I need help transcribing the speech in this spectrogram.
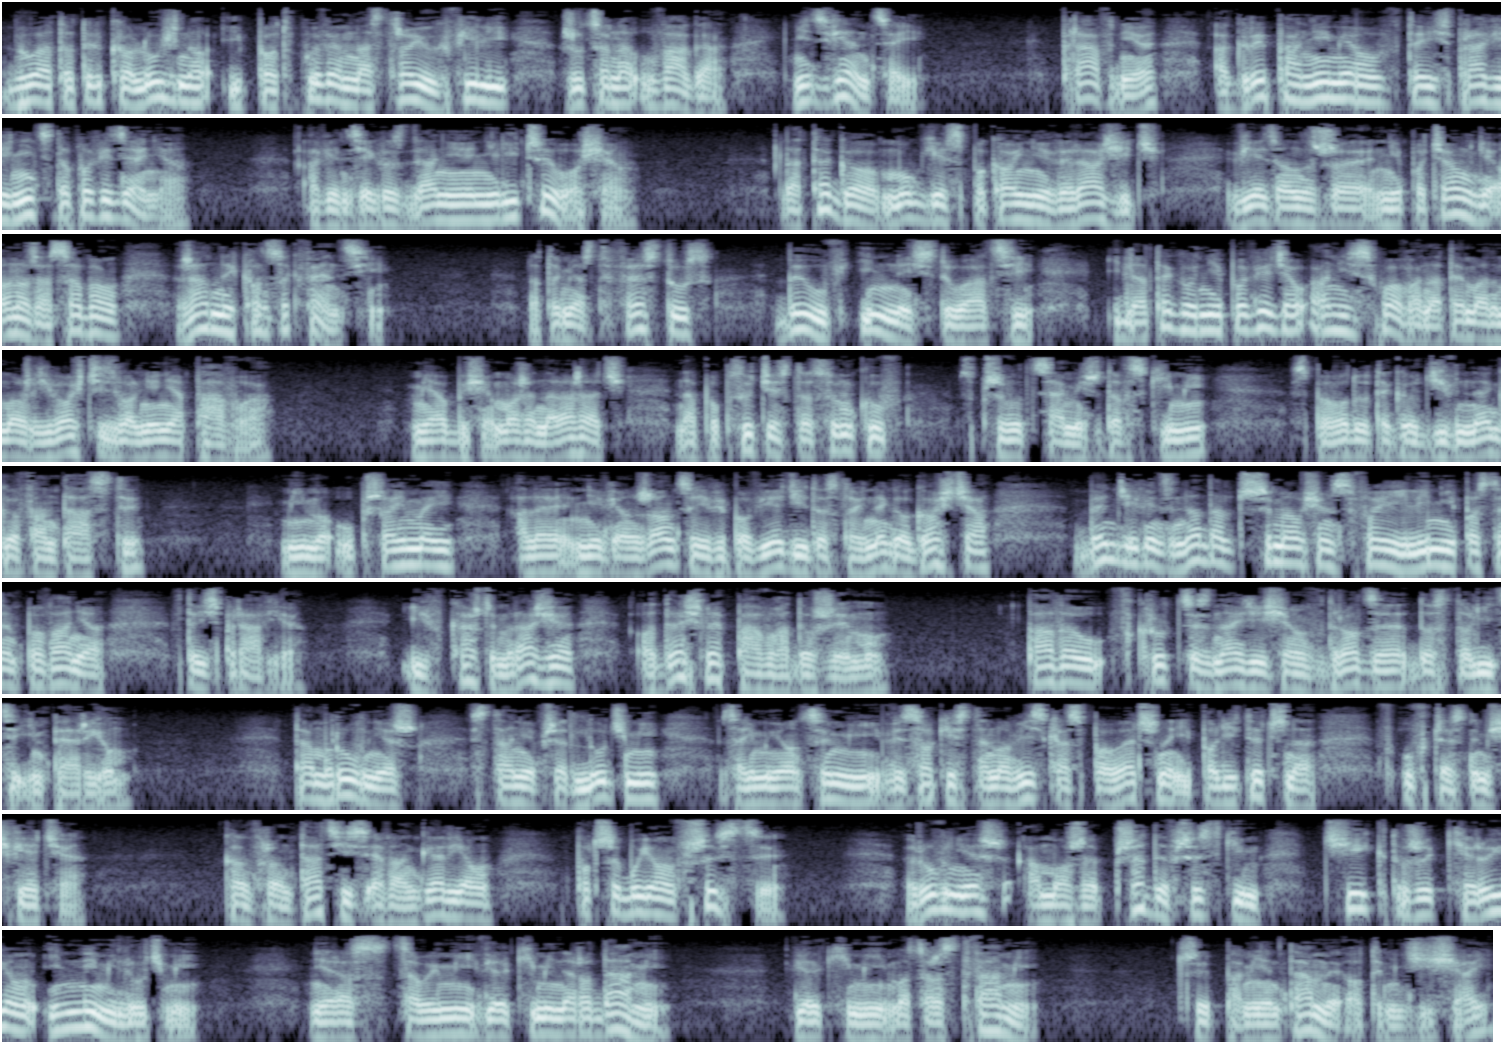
Była to tylko luźno i pod wpływem nastroju chwili rzucona uwaga, nic więcej. Prawnie Agrypa nie miał w tej sprawie nic do powiedzenia, a więc jego zdanie nie liczyło się. Dlatego mógł je spokojnie wyrazić, wiedząc, że nie pociągnie ono za sobą żadnych konsekwencji. Natomiast Festus był w innej sytuacji i dlatego nie powiedział ani słowa na temat możliwości zwolnienia Pawła miałby się może narażać na popsucie stosunków z przywódcami żydowskimi z powodu tego dziwnego fantasty, mimo uprzejmej, ale niewiążącej wypowiedzi dostojnego gościa, będzie więc nadal trzymał się swojej linii postępowania w tej sprawie i w każdym razie odeśle Pawła do Rzymu. Paweł wkrótce znajdzie się w drodze do stolicy imperium. Tam również stanie przed ludźmi zajmującymi wysokie stanowiska społeczne i polityczne w ówczesnym świecie – Konfrontacji z Ewangelią potrzebują wszyscy, również, a może przede wszystkim ci, którzy kierują innymi ludźmi, nieraz całymi wielkimi narodami, wielkimi mocarstwami. Czy pamiętamy o tym dzisiaj?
